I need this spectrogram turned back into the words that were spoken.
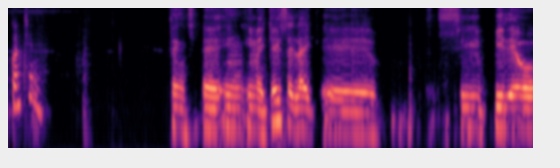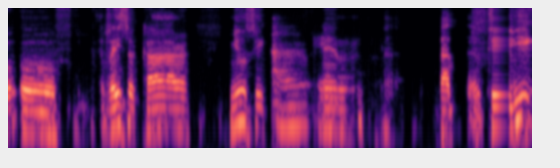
Continue. Thanks. Uh, in in my case, I like uh, see video of racer car, music, Ah, okay. and but uh, TV.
